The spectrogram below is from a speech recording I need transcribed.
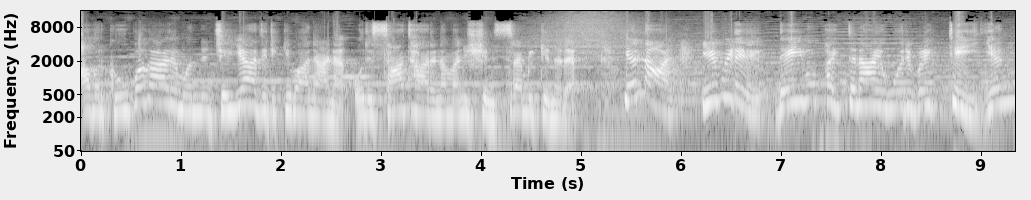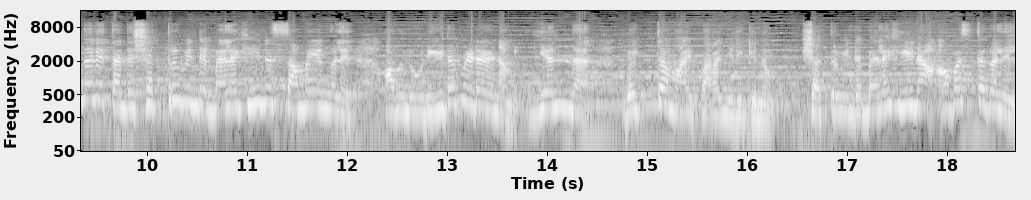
അവർക്ക് ഉപകാരമൊന്നും ചെയ്യാതിരിക്കുവാനാണ് ഒരു സാധാരണ മനുഷ്യൻ ശ്രമിക്കുന്നത്. എന്നാൽ ഇവിടെ ദൈവഭക്തനായ ഒരു വ്യക്തി എങ്ങനെ തന്റെ ശത്രുവിന്റെ ബലഹീന സമയങ്ങളിൽ അവനോട് ഇടപെടണം എന്ന് വ്യക്തമായി പറഞ്ഞിരിക്കുന്നു. ശത്രുവിന്റെ ബലഹീന അവസ്ഥകളിൽ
